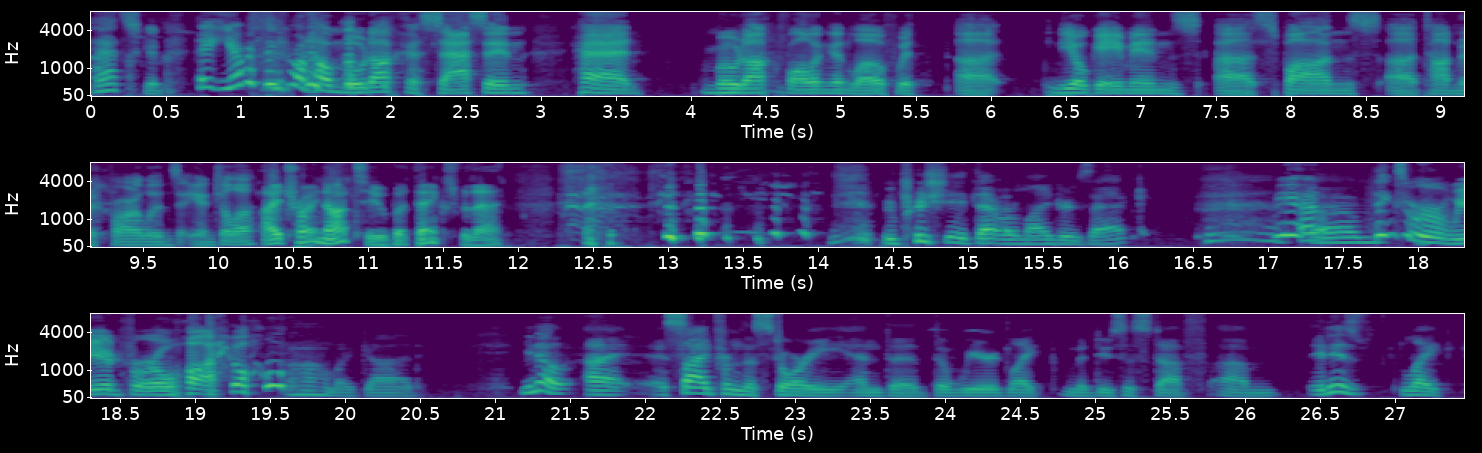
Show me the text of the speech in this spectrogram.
That's good. Hey, you ever think about how MODOK Assassin had Modoc falling in love with uh, Neil Gaiman's uh, Spawn's uh, Todd McFarlane's Angela? I try not to, but thanks for that. we appreciate that reminder, Zach. Yeah, things were weird for a while. Oh my god. You know, uh, aside from the story and the the weird like Medusa stuff, um, it is like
